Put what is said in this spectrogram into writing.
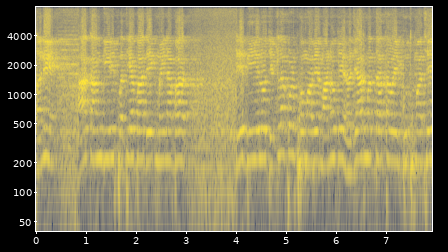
અને આ કામગીરી પત્યા બાદ એક મહિના બાદ એ બીએલઓ જેટલા પણ ફોર્મ આવ્યા, માનો કે હજાર મતદાતાઓ એક બૂથમાં છે,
